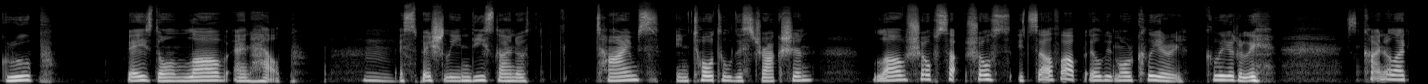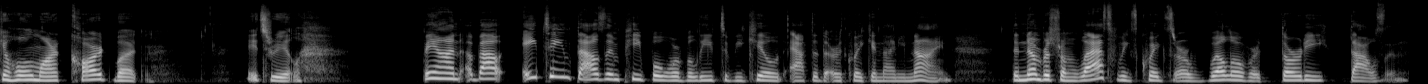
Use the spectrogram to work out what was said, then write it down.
group based on love and help especially in these kind of times in total destruction love shows, shows itself up a little bit more clearly clearly it's kind of like a hallmark card but it's real Beyhan about 18,000 people were believed to be killed after the earthquake in 99. The numbers from last week's quakes are well over 30,000.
